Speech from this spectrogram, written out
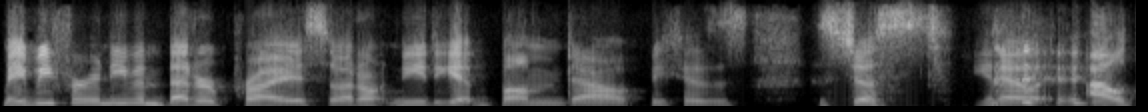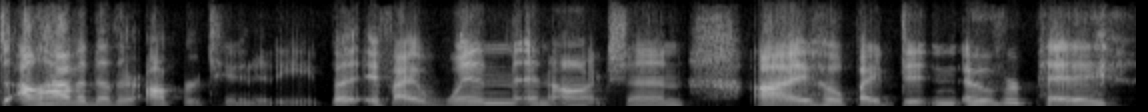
maybe for an even better price. So I don't need to get bummed out because it's just, you know, I'll I'll have another opportunity. But if I win an auction, I hope I didn't overpay.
